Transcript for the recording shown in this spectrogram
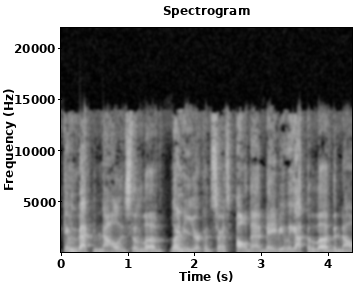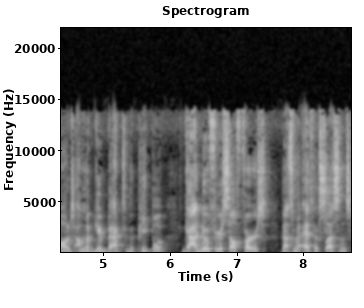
giving back the knowledge, the love, learning your concerns, all that, baby. We got the love, the knowledge. I'm going to give back to the people. Gotta do it for yourself first that's my ethics lessons,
